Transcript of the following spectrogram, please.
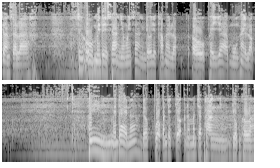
สร้างศาลา โอ้ไม่ได้สร้างยังไม่สร้างเดี๋ยวจะทำให้หรอกเอาพยามุงให้หรอกเฮ้ยไม่ได้นะเดี๋ยวปวกมันจะเจาะนะมันจะพังโยมเขาว่า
